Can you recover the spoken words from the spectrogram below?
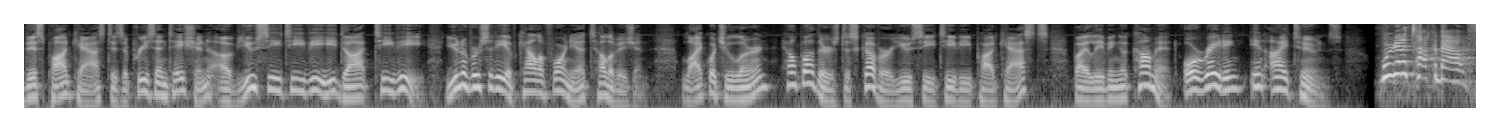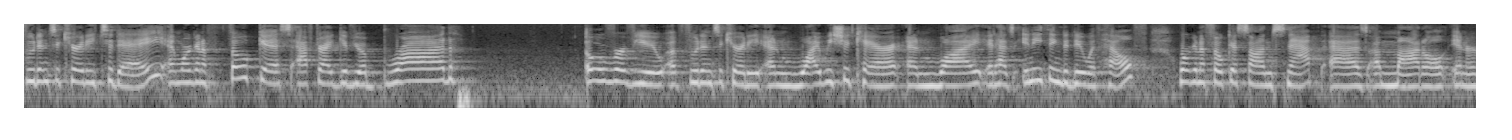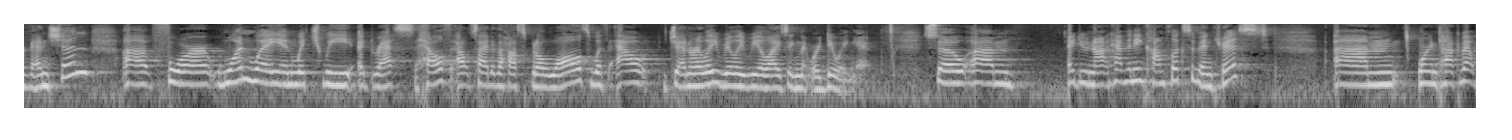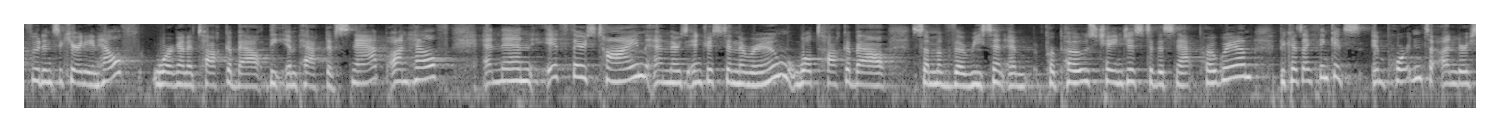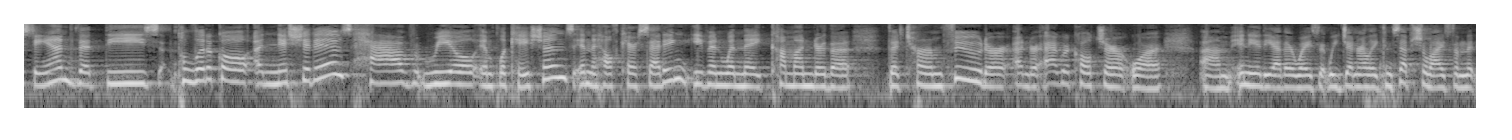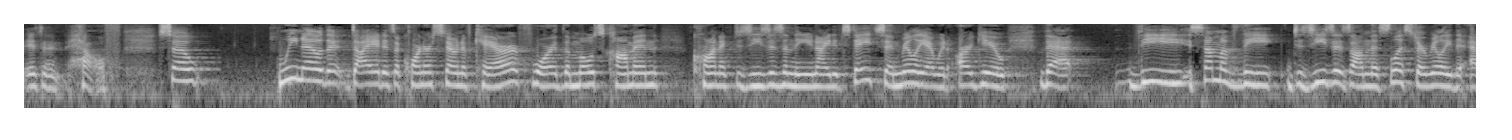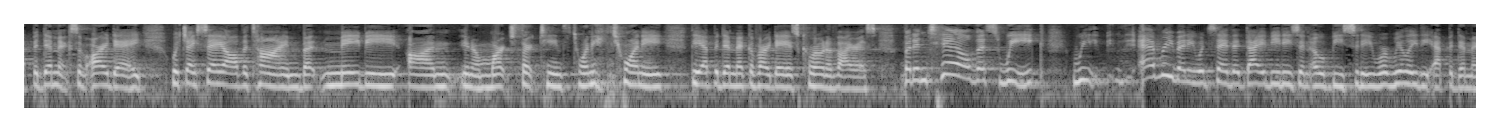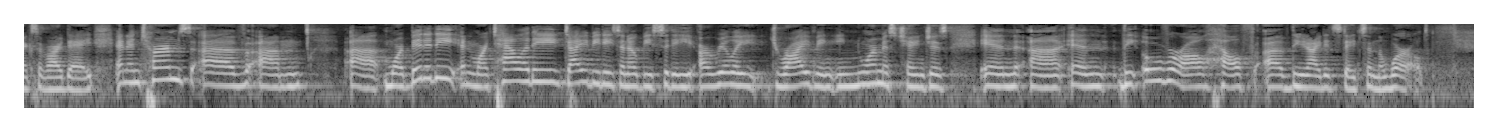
This podcast is a presentation of UCTV.tv, University of California Television. Like what you learn? Help others discover UCTV podcasts by leaving a comment or rating in iTunes. We're going to talk about food insecurity today, and we're going to focus after I give you a broad overview of food insecurity and why we should care and why it has anything to do with health. We're going to focus on SNAP as a model intervention uh, for one way in which we address health outside of the hospital walls without generally really realizing that we're doing it. So, um, I do not have any conflicts of interest. Um, we're going to talk about food insecurity and health. We're going to talk about the impact of SNAP on health. And then, if there's time and there's interest in the room, we'll talk about some of the recent and proposed changes to the SNAP program because I think it's important to understand that these political initiatives have real implications in the healthcare setting, even when they come under the, the term food or under agriculture or um, any of the other ways that we generally conceptualize conceptualize them that isn't health. So we know that diet is a cornerstone of care for the most common chronic diseases in the United States, and really, I would argue that the some of the diseases on this list are really the epidemics of our day, which I say all the time, but maybe on you know March 13th, 2020, the epidemic of our day is coronavirus. But until this week, we everybody would say that diabetes and obesity were really the epidemics of our day. And in terms of um, uh, morbidity and mortality, diabetes and obesity are really driving enormous changes in, uh, in the overall health of the United States and the world.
